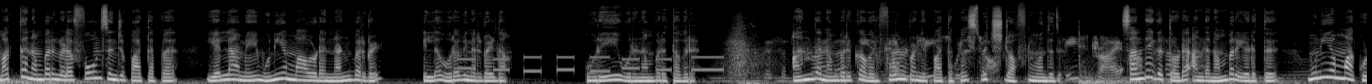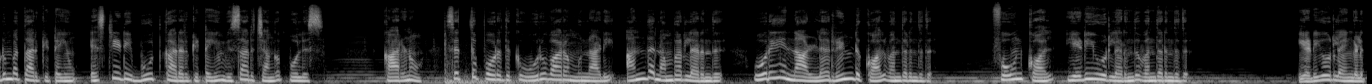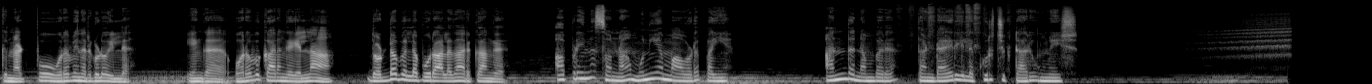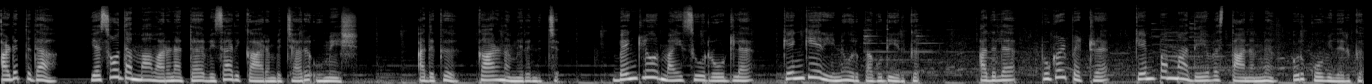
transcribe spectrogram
மத்த நம்பருங்களை ஃபோன் செஞ்சு பார்த்தப்ப எல்லாமே முனியம்மாவோட நண்பர்கள் இல்ல உறவினர்கள் தான். ஒரே ஒரு நம்பரை தவிர. அந்த நம்பருக்கு அவர் ஃபோன் பண்ணி பார்த்தப்ப ஸ்விட்ச் ஆஃப்னு வந்தது. சந்தேகத்தோட அந்த நம்பரை எடுத்து முனியம்மா குடும்பத்தார்கிட்டையும் எஸ்டிடி பூத்காரர்கிட்டயும் விசாரிச்சாங்க போலீஸ். காரணம் செத்து போறதுக்கு ஒரு வாரம் முன்னாடி அந்த நம்பர்ல இருந்து ஒரே நாள்ல ரெண்டு கால் வந்திருந்தது. ஃபோன் கால் எடியூர்ல இருந்து வந்திருந்தது. எடியூர்ல எங்களுக்கு நட்போ உறவினர்களோ இல்ல. எங்க உறவுக்காரங்க எல்லாம் தொட்டபல்லபுரால தான் இருக்காங்க. அப்படின்னு சொன்னா முனியம்மாவோட பையன். அந்த நம்பரை தன் டைரியில குறிச்சுக்கிட்டாரு உமேஷ். அடுத்ததா யசோதம்மா மரணத்தை விசாரிக்க ஆரம்பிச்சாரு உமேஷ். அதுக்கு காரணம் இருந்துச்சு. பெங்களூர் மைசூர் ரோட்ல கெங்கேரின்னு ஒரு பகுதி இருக்கு. அதுல புகழ்பெற்ற கெம்பம்மா தேவஸ்தானம்னு ஒரு கோவில் இருக்கு.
